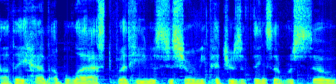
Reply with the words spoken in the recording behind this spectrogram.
uh, they had a blast, but he was just showing me pictures of things that were so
